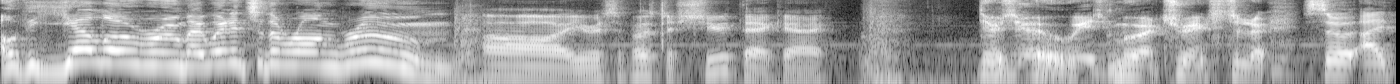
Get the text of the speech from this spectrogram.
Oh, the yellow room. I went into the wrong room. Oh, you were supposed to shoot that guy. There's always more tricks to learn. So I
